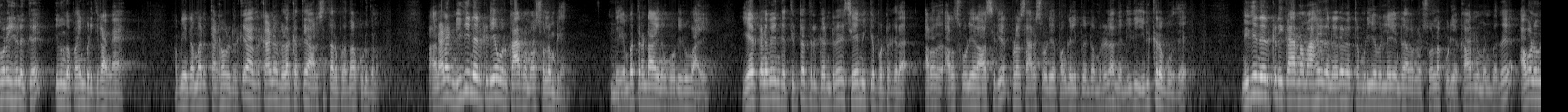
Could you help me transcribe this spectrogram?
துறைகளுக்கு இவங்க பயன்படுத்துகிறாங்க அப்படின்ற மாதிரி தகவல் இருக்குது அதற்கான விளக்கத்தை அரசு தரப்பில் தான் கொடுக்கணும். அதனால் நிதி நெருக்கடியை ஒரு காரணமாக சொல்ல முடியாது. இந்த எண்பத்தி ரெண்டாயிரம் கோடி ரூபாய் ஏற்கனவே இந்த திட்டத்திற்கென்று சேமிக்கப்பட்டிருக்கிற அர அரசு ஊழியர் ஆசிரியர் ப்ளஸ் அரசுடைய பங்களிப்பு என்ற முறையில் அந்த நிதி இருக்கிற போது நிதி நெருக்கடி காரணமாக இதை நிறைவேற்ற முடியவில்லை என்று அவர்கள் சொல்லக்கூடிய காரணம் என்பது அவ்வளவு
